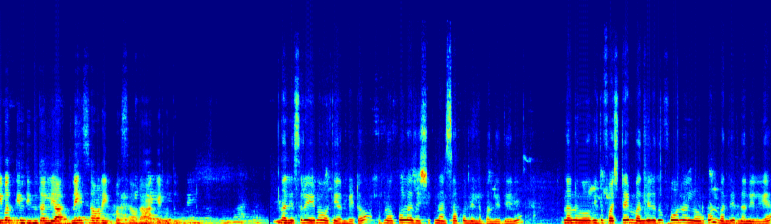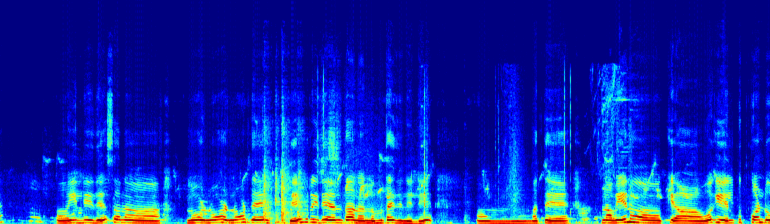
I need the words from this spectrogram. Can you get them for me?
ಇವತ್ತಿನ ದಿನದಲ್ಲಿ ಹದಿನೈದು ಸಾವಿರ, ಇಪ್ಪತ್ತು ಸಾವಿರ ಆಗಿರೋದು. ನನ್ನ ಹೆಸರು ಹೇಮಾವತಿ ಅಂದ್ಬಿಟ್ಟು. ನಾವು ಕೋಲಾರ ಡಿಸ್ಟಿಕ್ ನರ್ಸಾಪಲ್ಲಿಂದ ಬಂದಿದ್ದೀನಿ. ನಾನು ಇದು ಫಸ್ಟ್ ಟೈಮ್ ಬಂದಿರೋದು. ಫೋನಲ್ಲಿ ನೋಡ್ಕೊಂಡು ಬಂದಿದ್ದು ನಾನು ಇಲ್ಲಿಗೆ. ಇಲ್ಲಿ ದೇವಸ್ಥಾನ ನೋಡ್ ನೋಡ್ ನೋಡಿದೆ ದೇವರು ಇದೆ ಅಂತ ನಾನು ನಂಬ್ತಾ ಇದ್ದೀನಿ ಇಲ್ಲಿ. ಮತ್ತೆ ನಾವೇನು ಕ್ಯಾ ಹೋಗಿ ಎಲ್ಲಿ ಕುತ್ಕೊಂಡು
